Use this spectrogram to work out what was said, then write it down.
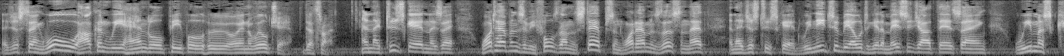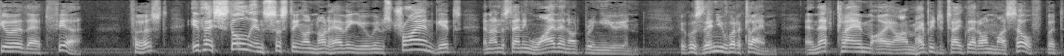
They're just saying, whoa, how can we handle people who are in a wheelchair? That's right. And they're too scared and they say, what happens if he falls down the steps and what happens this and that? And they're just too scared. We need to be able to get a message out there saying we must cure that fear first If they're still insisting on not having you, we must try and get an understanding why they're not bringing you in, because then you've got a claim. And that claim, I, I'm happy to take that on myself, but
